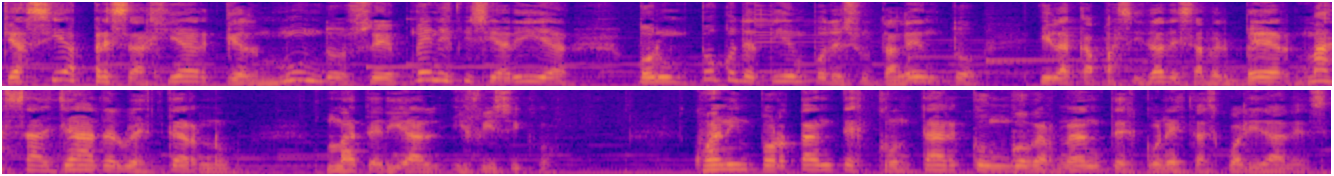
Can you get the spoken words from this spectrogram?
que hacía presagiar que el mundo se beneficiaría por un poco de tiempo de su talento y la capacidad de saber ver más allá de lo externo, material y físico. Cuán importante es contar con gobernantes con estas cualidades.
